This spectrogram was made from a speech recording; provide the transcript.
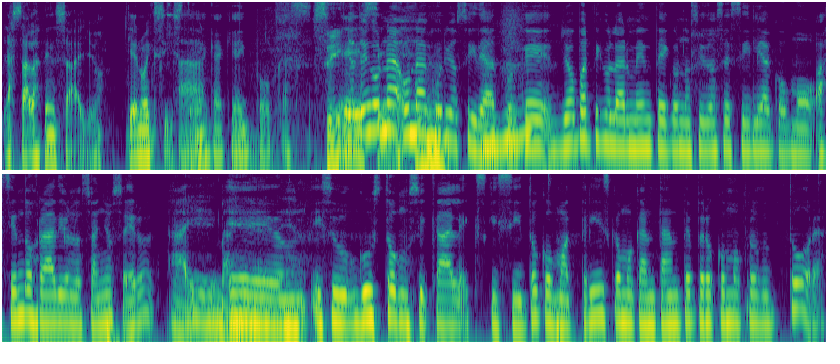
las salas de ensayo, que no existen. Ah, que aquí hay pocas. Sí. Yo tengo una, una curiosidad, porque yo particularmente he conocido a Cecilia como haciendo radio en los años cero. Ay, eh, y su gusto musical exquisito como actriz, como cantante, pero como productora.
